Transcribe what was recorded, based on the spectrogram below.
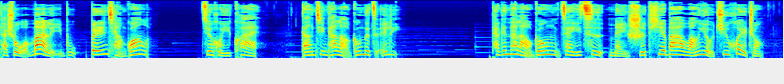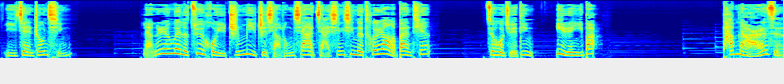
他说：“我慢了一步，被人抢光了。”最后一块刚进她老公的嘴里。她跟她老公在一次美食贴吧网友聚会中一见钟情，两个人为了最后一只秘制小龙虾，假惺惺的推让了半天，最后决定一人一半。他们的儿子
